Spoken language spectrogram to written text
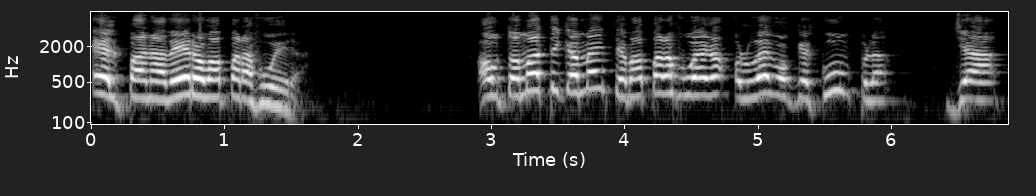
el panadero va para afuera. Automáticamente va para afuera luego que cumpla ya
